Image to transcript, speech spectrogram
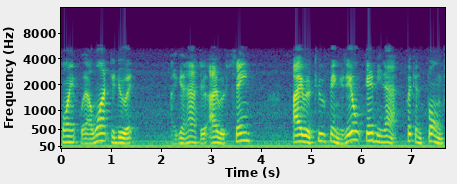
Point where I want to do it, I'm gonna have to either I either two fingers. They don't give me that freaking phone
